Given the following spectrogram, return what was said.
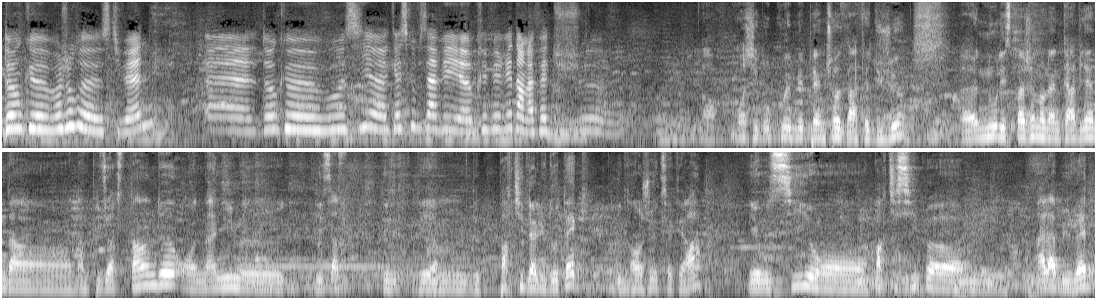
Donc euh, bonjour euh, Steven. Euh, donc euh, vous aussi, euh, qu'est-ce que vous avez préféré dans la fête du jeu? Moi j'ai beaucoup aimé plein de choses dans la fête du jeu. Euh, nous les Spagiens on intervient dans, plusieurs stands, on anime euh, euh, des parties de la ludothèque, des grands jeux, etc. Et aussi on participe à la buvette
